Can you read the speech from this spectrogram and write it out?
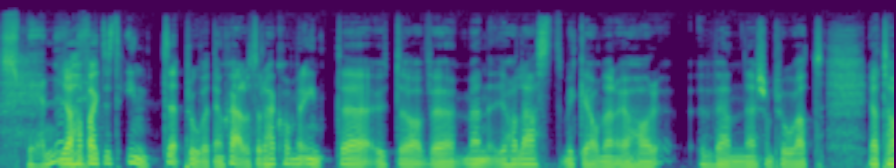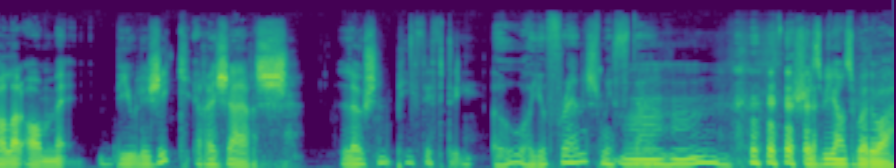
Spännande. Jag har faktiskt inte provat den själv, så det här kommer inte utav, eh, men jag har läst mycket om den och jag har vänner som provat. Jag talar om Biologique Recherche Lotion P50. Oh, are you French, mister? Mhm. Je suis en suédois.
